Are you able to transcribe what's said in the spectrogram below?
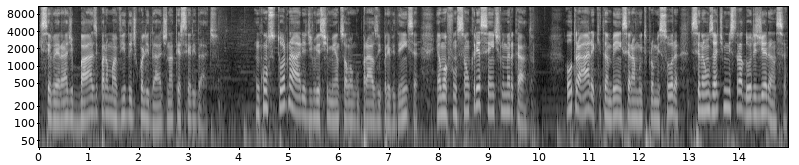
que servirá de base para uma vida de qualidade na terceira idade. Um consultor na área de investimentos a longo prazo e previdência é uma função crescente no mercado. Outra área que também será muito promissora serão os administradores de herança.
